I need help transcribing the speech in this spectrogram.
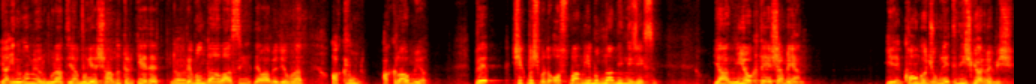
Ya inanamıyorum Murat ya. Bu yaşandı Türkiye'de. Doğru. Ve bunun davası devam ediyor Murat. Aklım, akıl almıyor. Ve çıkmış burada Osmanlı'yı bundan dinleyeceksin. Ya New York'ta yaşamayan, Kongo Cumhuriyeti'ni hiç görmemiş,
